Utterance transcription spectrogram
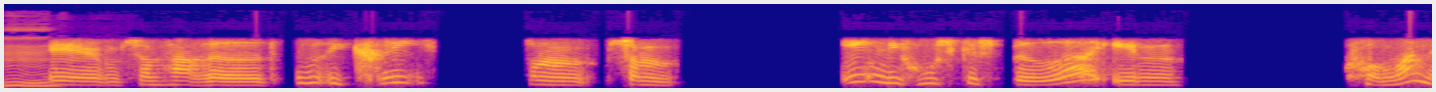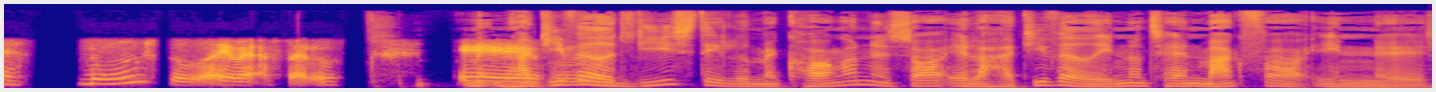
Mm. øh, som har været ud i krig, som, som egentlig huskes bedre end kongerne. Nogle steder i hvert fald. Men har de Øhm. været ligestillet med kongerne så, eller har de været inde og tage en magt for en, øh,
